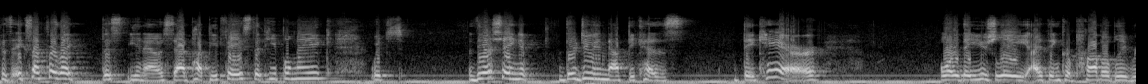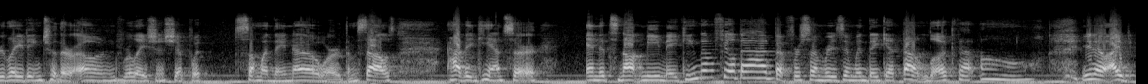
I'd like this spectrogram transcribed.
because except for like this, you know, sad puppy face that people make, which they're saying it, they're doing that because they care, or they usually, I think, are probably relating to their own relationship with someone they know or themselves having cancer. And it's not me making them feel bad, but for some reason, when they get that look, that, oh, you know, I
